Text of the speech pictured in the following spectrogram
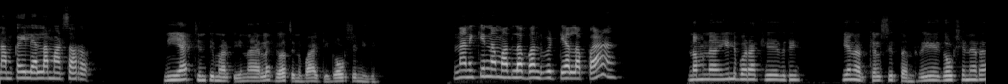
ನಮ್ಮ ಕೈಲೆಲ್ಲ ಮಾಡ್ಸೋರು. ನೀ ಯಾಕೆ ಚಿಂತೆ ಮಾಡ್ತಿ? ನಾ ಎಲ್ಲ ಹೇಳ್ತೀನಿ ಬಾಕಿ ಗೌಡ್ಸಿನಿಗೆ. ನನಕಿನ್ನ ಮೊದ್ಲ ಬಂದ್ಬಿಟ್ಟಿಯಲ್ಲಪ್ಪ? ನಮ್ಮನ್ನ ಇಲ್ಲಿ ಬರಾಕ್ ಹೇಳಿದ್ರಿ? ಏನಾರ ಕೆಲ್ಸ ಇತ್ತನ್ರಿ ಗೌಡ್ಸಿನ್ಯಾರ?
